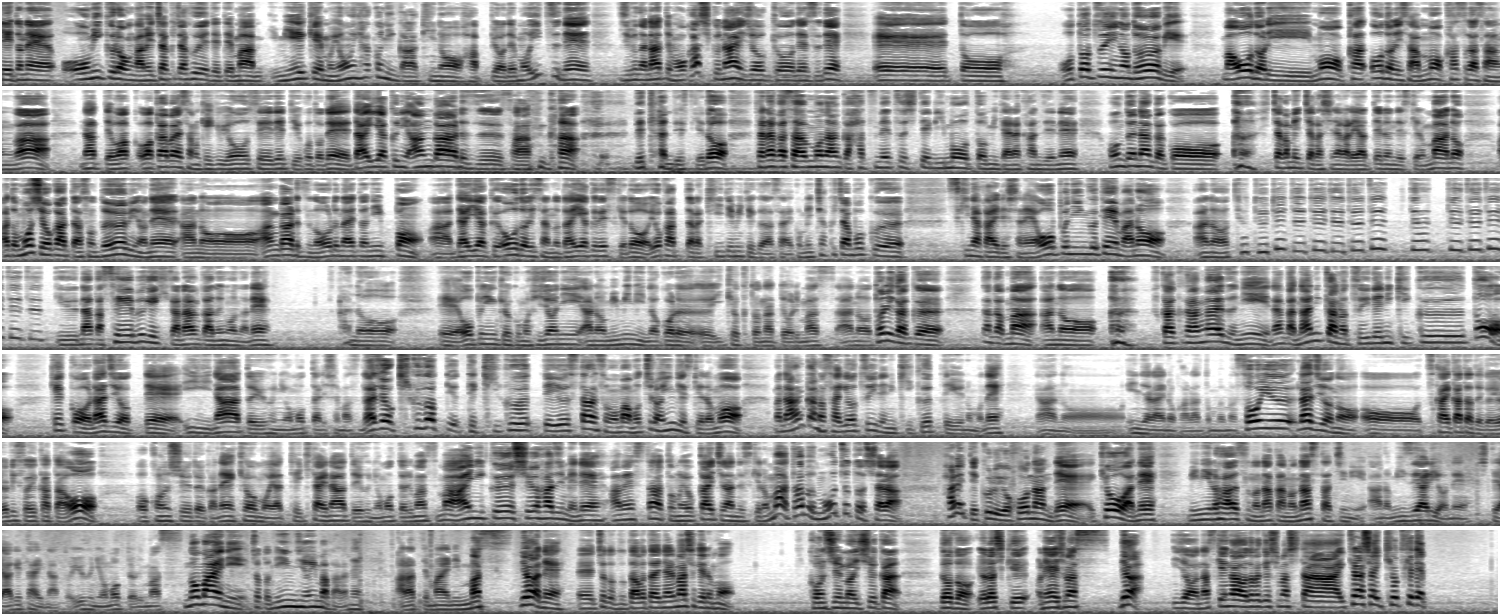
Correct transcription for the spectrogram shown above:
えっ、ー、とね、オミクロンがめちゃくちゃ増えてて、まあ、三重県も400人から昨日発表で、もういつね、自分がなってもおかしくない状況です。で、えー、っと、おとついの土曜日、まあ、オードリーも、か、オードリーさんも春日さんが、なって、若林さんも結局陽性でっていうことで、代役にアンガールズさんが出たんですけど、田中さんもなんか発熱してリモートみたいな感じでね、本当になんかこう、ひっちゃかめっちゃかしながらやってるんですけど、まああの、あともしよかったらその土曜日のね、あのー、アンガールズのオールナイトニッポン、あ代役、オードリーさんの代役ですけど、よかったら聞いてみてください。これめちゃくちゃ僕、好きな回でしたね。オープニングテーマの、あの、トゥトゥトゥトゥトゥトゥトゥトゥトゥトゥトゥトゥトゥトゥっていうなんか西部劇かなんかのようなね、あの、えー、オープニング曲も非常に、あの、耳に残る一曲となっております。あの、とにかく、なんかまあ、あの、深く考えずに、なんか何かのついでに聞くと、結構ラジオっていいなというふうに思ったりしてます。ラジオ聞くぞって言って聞くっていうスタンスもまあもちろんいいんですけども、まあなんかの作業ついでに聞くっていうのもね、あのー、いいんじゃないのかなと思います。そういうラジオの使い方というか寄り添い方を、今週というかね、今日もやっていきたいなというふうに思っております。まあ、あいにく週始めね、雨スタートの4日市なんですけど、まあ多分もうちょっとしたら晴れてくる予報なんで、今日はね、ミニールハウスの中のナスたちに、あの、水やりをね、してあげたいなというふうに思っております。の前に、ちょっと人参を今からね、洗ってまいります。ではね、えー、ちょっとドタバタになりましたけども、今週も一週間、どうぞよろしくお願いします。では、以上、ナスケンがお届けしました。いってらっしゃい、気をつけて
